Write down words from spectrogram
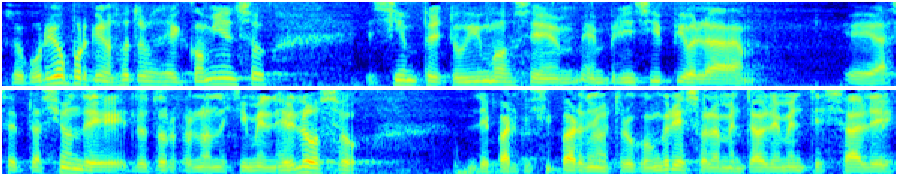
Nos ocurrió porque nosotros desde el comienzo siempre tuvimos en, principio la eh, aceptación del doctor Fernández Jiménez del Oso de participar de nuestro congreso. Lamentablemente sale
